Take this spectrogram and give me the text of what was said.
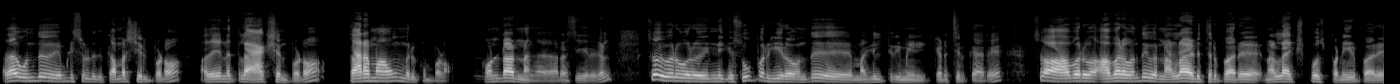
அதாவது வந்து எப்படி சொல்கிறது கமர்ஷியல் படம் அதே நேரத்தில் ஆக்ஷன் படம் தரமாகவும் இருக்கும் படம். கொண்டாடினாங்க ரசிகர்கள். ஸோ இவர் ஒரு இன்றைக்கி சூப்பர் ஹீரோ வந்து மகிழ் திருமேனி கிடச்சிருக்காரு. ஸோ அவர் அவரை வந்து இவர் நல்லா எடுத்திருப்பார் நல்லா எக்ஸ்போஸ் பண்ணியிருப்பாரு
